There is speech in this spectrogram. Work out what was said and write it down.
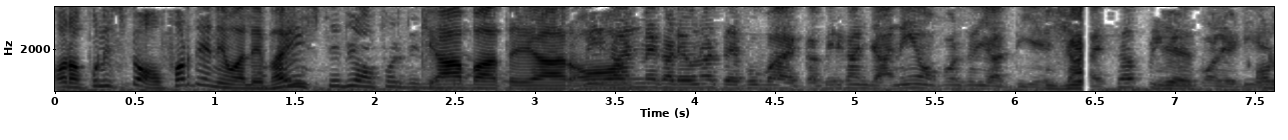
और अपन इस पे ऑफ़र देने वाले भाई। इस पे भी ऑफ़र देने क्या बात है यार और खान में खड़े हो ना सैफू भाई। कबीर खान जाने ही ऑफ़र से जाती है। ये- सब प्रीमियम क्वालिटी और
